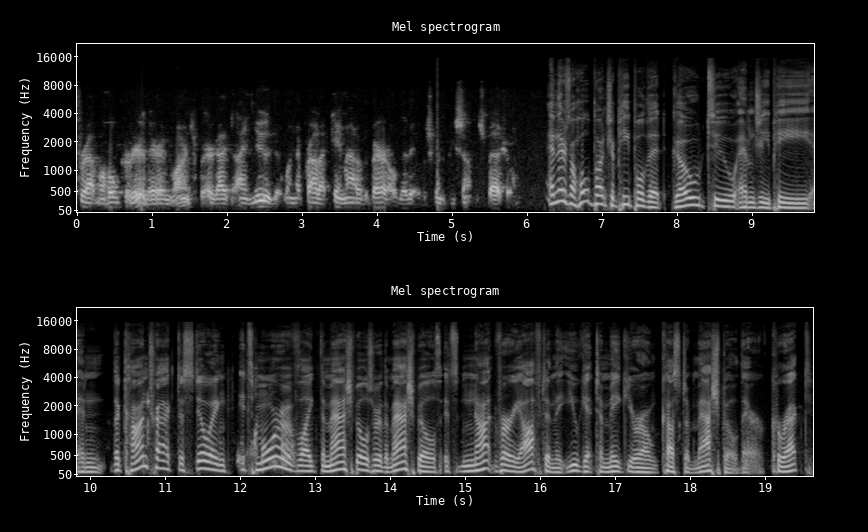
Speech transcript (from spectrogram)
throughout my whole career there in Lawrenceburg, I, I knew that when the product came out of the barrel that it was going to be something special. And there's a whole bunch of people that go to MGP and the contract distilling, it's more of like the mash bills or the mash bills. It's not very often that you get to make your own custom mash bill there, correct?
